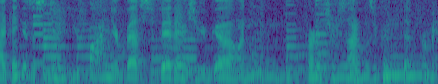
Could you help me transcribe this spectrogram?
I think, as a student, you find your best fit as you go, and, and furniture design was a good fit for me.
